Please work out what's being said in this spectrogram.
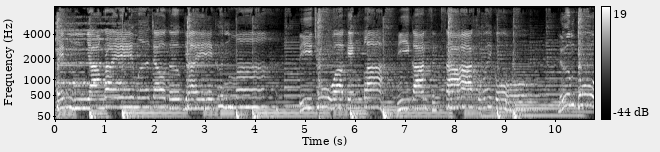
เป็นอย่างไรเมื่อเจ้าเติบใหญ่ขึ้นมา ดีชั่วเก่งกล้า มีการศึกษาสวยโก ลืมตัว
